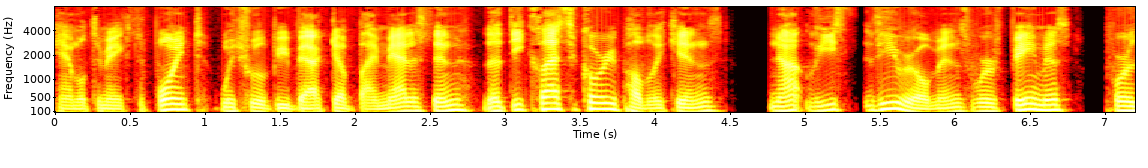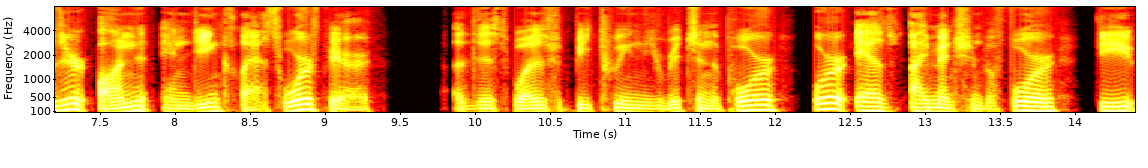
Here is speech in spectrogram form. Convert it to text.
Hamilton makes the point, which will be backed up by Madison, that the classical Republicans, not least the Romans, were famous for their unending class warfare. Uh, this was between the rich and the poor, or as I mentioned before, the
